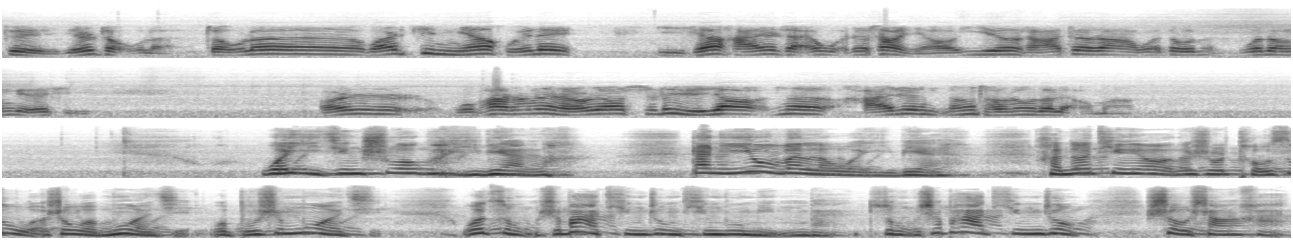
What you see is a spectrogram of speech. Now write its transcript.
对，人走了，走了，完今年回来，以前孩子在我这上学，衣裳啥这那我都我都能给他洗。完事我怕他那时候要私立学校，那孩子能承受得了吗？我已经说过一遍了，但你又问了我一遍。很多听友有的时候投诉我说我磨叽，我不是磨叽，我总是怕听众听不明白，总是怕听众受伤害。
